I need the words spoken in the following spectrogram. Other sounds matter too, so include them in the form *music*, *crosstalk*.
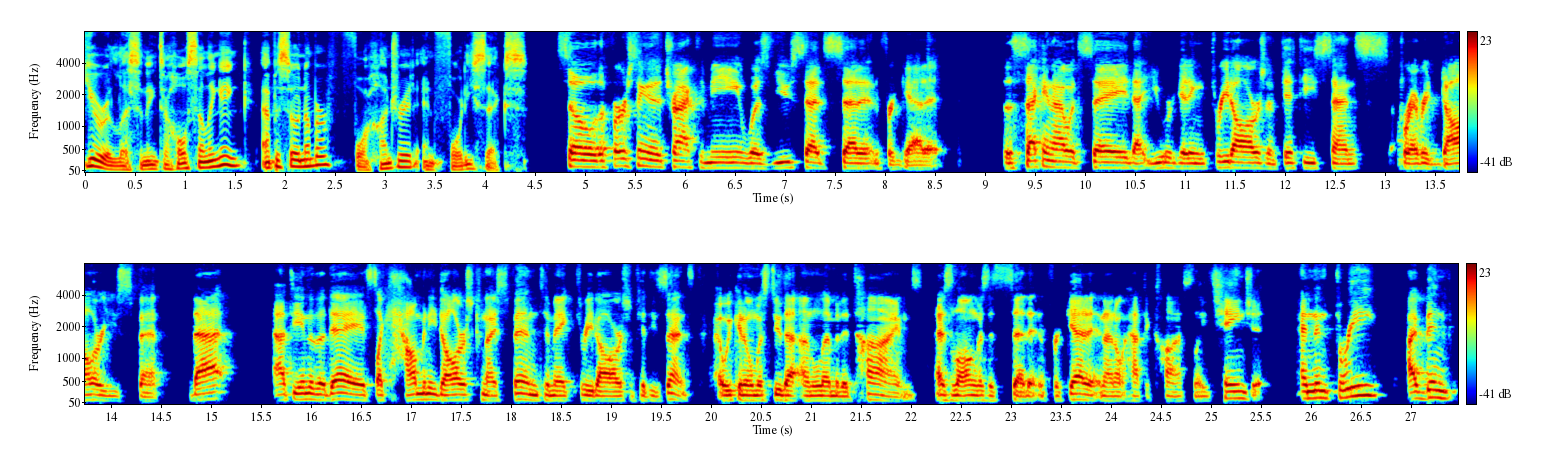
You're listening to Wholesaling Inc., episode number 446. So, the first thing that attracted me was you said set it and forget it. The second, I would say that you were getting $3.50 for every dollar you spent. That at the end of the day, it's like, how many dollars can I spend to make $3.50? And we can almost do that unlimited times as long as it's set it and forget it. And I don't have to constantly change it. And then three, I've been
